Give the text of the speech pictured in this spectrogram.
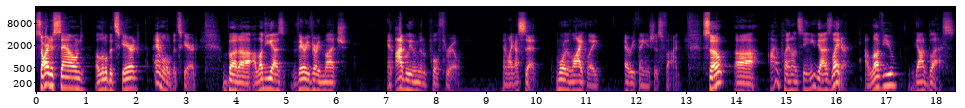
sorry to sound a little bit scared. I am a little bit scared. But uh, I love you guys very, very much. And I believe I'm going to pull through. And like I said, more than likely, everything is just fine. So, uh, I plan on seeing you guys later. I love you. God bless.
